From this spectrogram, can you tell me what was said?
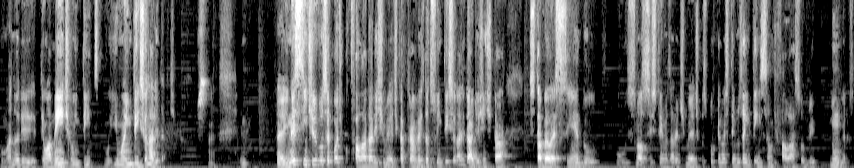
O humano, ele tem uma mente e uma intencionalidade. Né? E nesse sentido, você pode falar da aritmética através da sua intencionalidade. A gente está estabelecendo os nossos sistemas aritméticos porque nós temos a intenção de falar sobre números.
